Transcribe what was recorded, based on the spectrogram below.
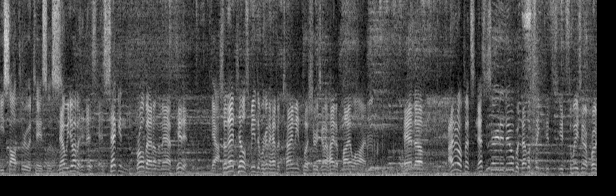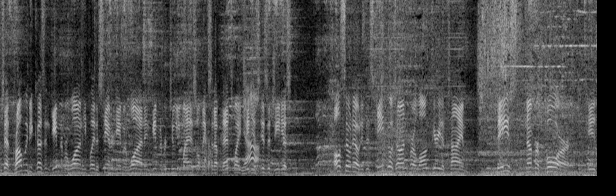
he saw through it tasteless. Now we do have a, a- a second probe out on the map hidden. Yeah. So that tells me that we're going to have a timing push here. He's going to hide a pylon. And um, I don't know if that's necessary to do, but that looks like it's, it's the way he's going to approach that. Probably because in game number one, he played a standard game and won. In game number two, you might as well mix it up. That's why Yeah. Genius is a genius. Also note, if this game goes on for a long period of time, base number four is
